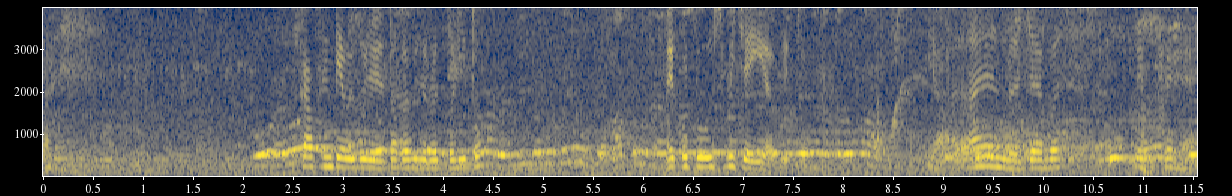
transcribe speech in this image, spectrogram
बस। क्राफ्टिंग टेबल भी ले लेता हूँ, कभी ज़रूरत पड़ी तो। मेरे को टूल्स भी चाहिए अभी तो। यार आयरन मिल जाए, बस। देखते हैं।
